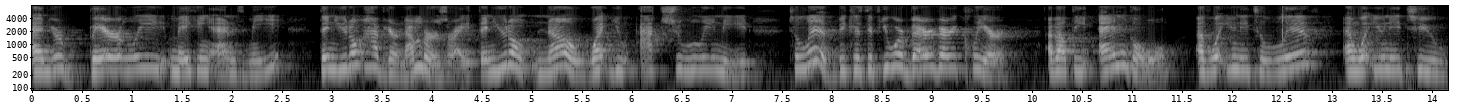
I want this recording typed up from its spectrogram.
and you're barely making ends meet, then you don't have your numbers right. Then you don't know what you actually need to live. Because if you were very, very clear about the end goal of what you need to live and what you need to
